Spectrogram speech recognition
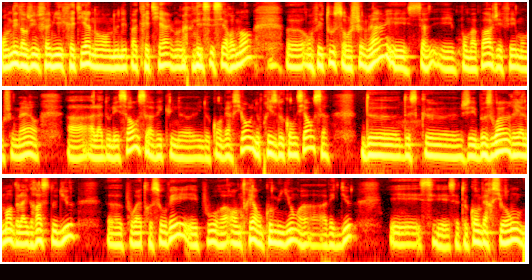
on est dans une famille chrétienne, on ne pas chrétien nécessairement. Euh, on fait tous son chemin et, ça, et pour ma part, j'ai fait mon chemin à, à l'adolescence avec une, une, conversion, une prise de conscience de, de ce que j'ai besoin réellement de la grâce de Dieu pour être sauvé et pour entrer en communion euh, avec Dieu. Et c'est cette conversion,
